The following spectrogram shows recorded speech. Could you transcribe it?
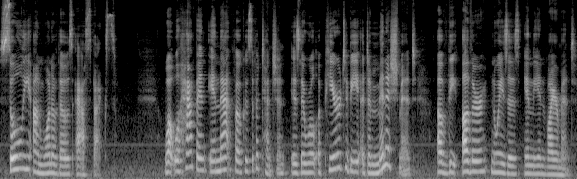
solely on one of those aspects. What will happen in that focus of attention is there will appear to be a diminishment of the other noises in the environment.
